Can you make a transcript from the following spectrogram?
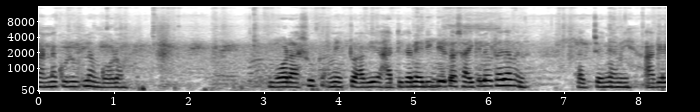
রান্না করে উঠলাম গরম। বর আসুক, আমি একটু আগে হাঁটি হাঁটিখানে এদিক দিয়ে তো সাইকেলে ওঠা যাবে না। তার জন্য আমি আগে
